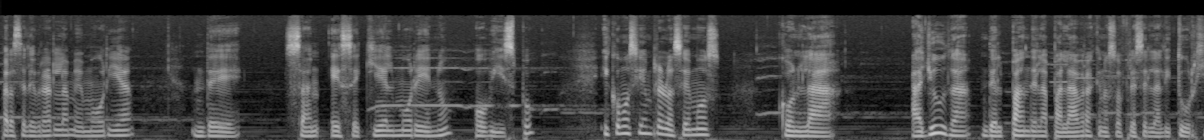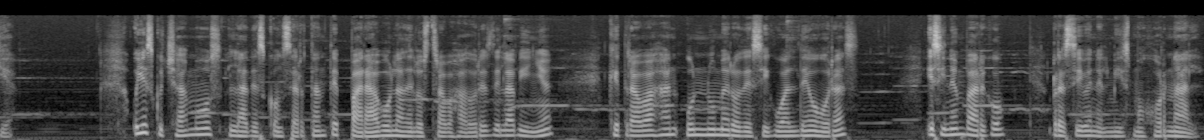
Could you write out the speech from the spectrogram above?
para celebrar la memoria de San Ezequiel Moreno, obispo, y como siempre lo hacemos con la ayuda del pan de la palabra que nos ofrece la liturgia. Hoy escuchamos la desconcertante parábola de los trabajadores de la viña que trabajan un número desigual de horas y sin embargo reciben el mismo jornal.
